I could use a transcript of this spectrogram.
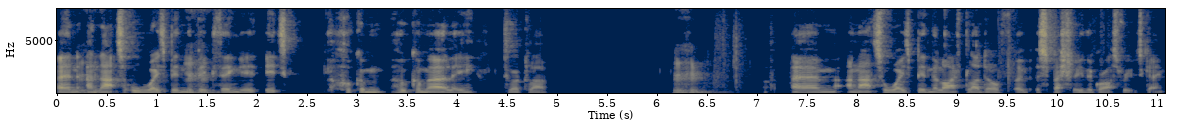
and mm-hmm. and that's always been the mm-hmm. big thing. It, it's hook them hook them early to a club, mm-hmm. Um, and that's always been the lifeblood of, of especially the grassroots game.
